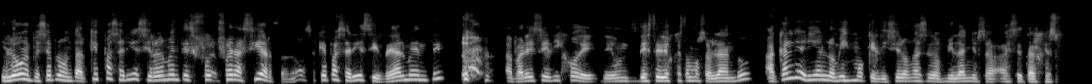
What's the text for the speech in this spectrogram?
Y luego me empecé a preguntar, ¿qué pasaría si realmente fuera cierto? ¿no? O sea, ¿qué pasaría si realmente aparece el hijo de, de, un, de, este Dios que estamos hablando? Acá le harían lo mismo que le hicieron hace dos mil años a, a, ese tal Jesús,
